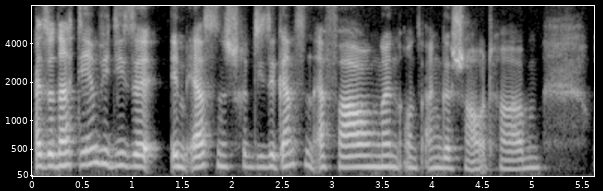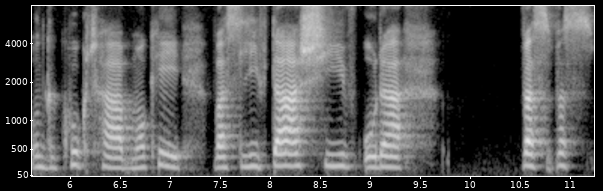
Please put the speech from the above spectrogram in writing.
also nachdem wir diese im ersten Schritt diese ganzen Erfahrungen uns angeschaut haben und geguckt haben, okay, was lief da schief oder was, was,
